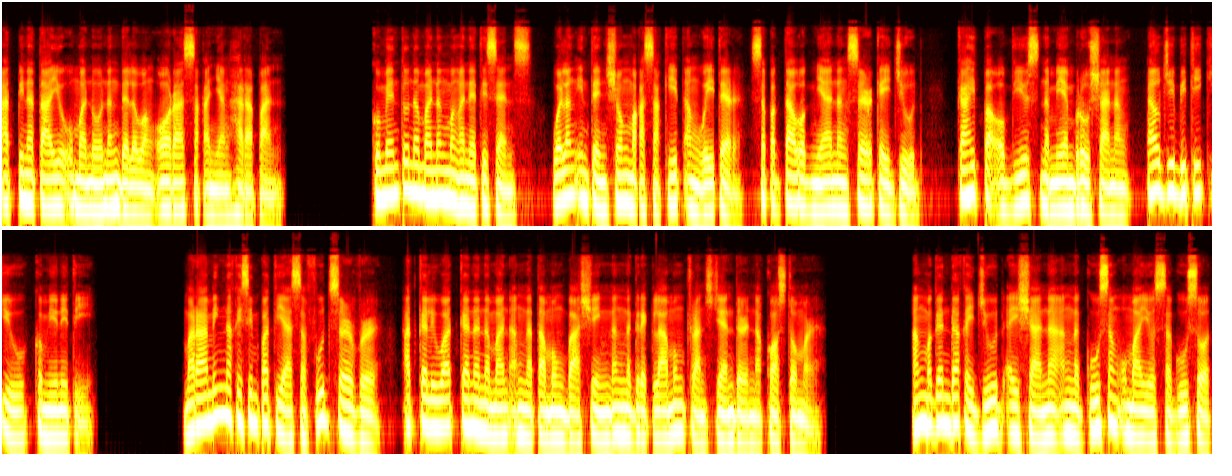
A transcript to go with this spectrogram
at pinatayo umano ng dalawang oras sa kanyang harapan. Komento naman ng mga netizens, walang intensyong makasakit ang waiter sa pagtawag niya ng Sir kay Jude kahit pa obvious na miyembro siya ng LGBTQ community. Maraming nakisimpatya sa food server at kaliwat ka na naman ang natamong bashing ng nagreklamong transgender na customer. Ang maganda kay Jude ay siya na ang nagkusang umayos sa gusot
